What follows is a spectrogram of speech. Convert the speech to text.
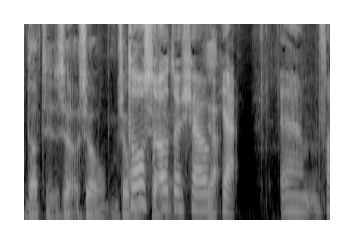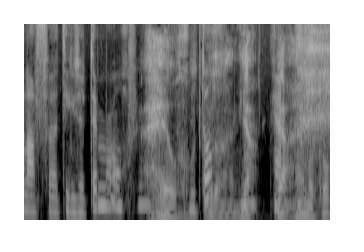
Dat is zo, zo, zo Tros. Autoshow, ja. Ja. Ehm, vanaf eh, 10 september ongeveer. Heel goed, Toch? Willemijn. Ja, ja. helemaal top.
